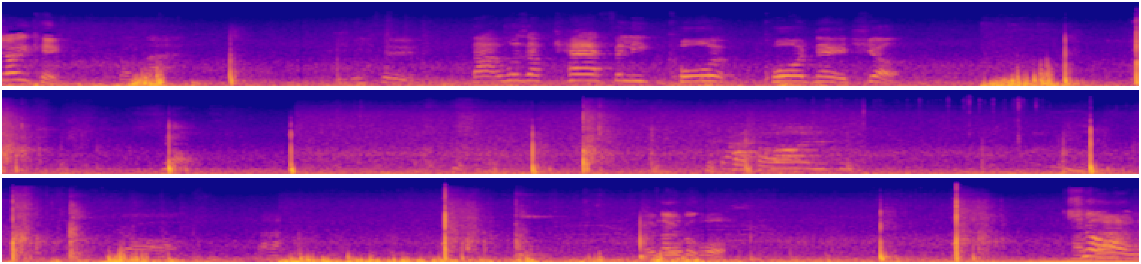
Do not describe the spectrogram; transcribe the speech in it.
Joking? Gone back. Me too. That was a carefully co- coordinated shot. Shot. No, but Four. Shot.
